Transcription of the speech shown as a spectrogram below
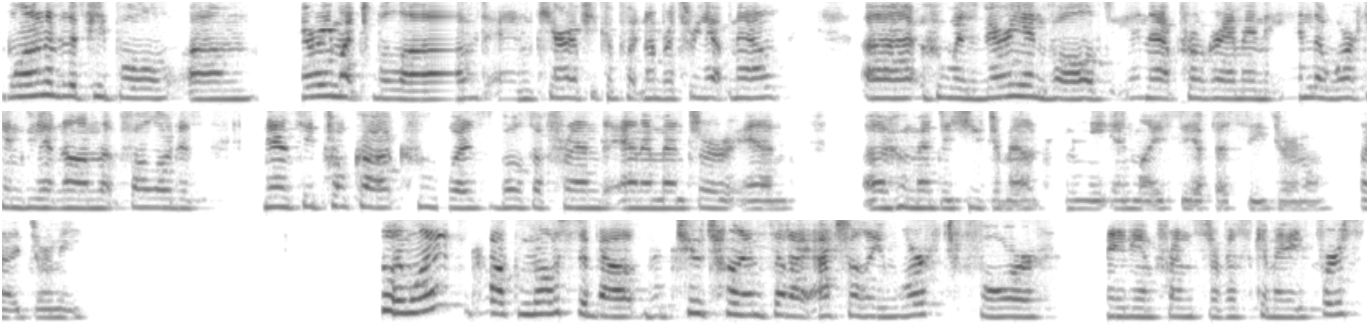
one of the people um, very much beloved, and Kira, if you could put number three up now, uh, who was very involved in that program and in the work in Vietnam that followed is Nancy Pocock, who was both a friend and a mentor and uh, who meant a huge amount to me in my CFSC journal uh, journey. So I wanted to talk most about the two times that I actually worked for Canadian Friends Service Committee. First,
